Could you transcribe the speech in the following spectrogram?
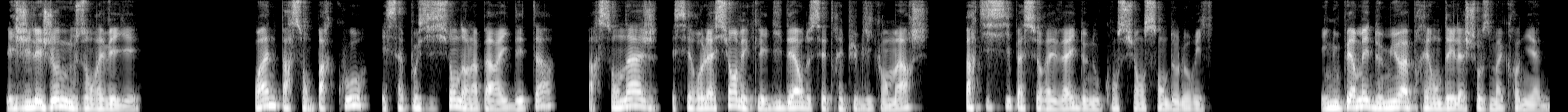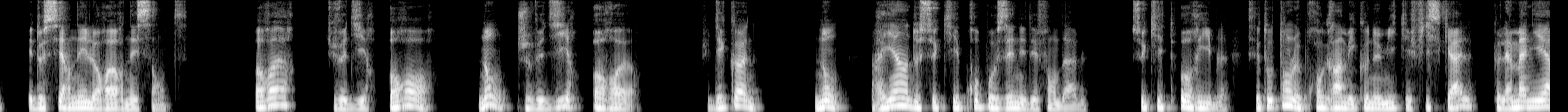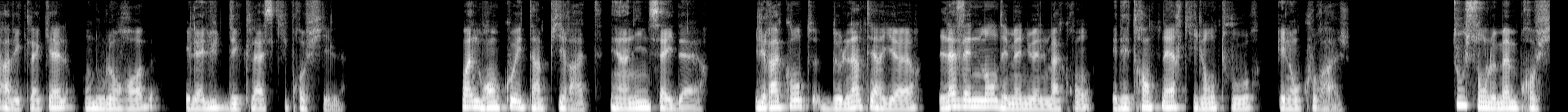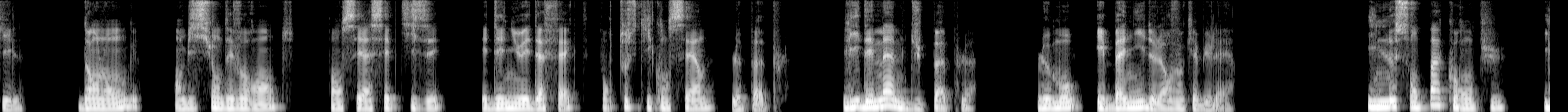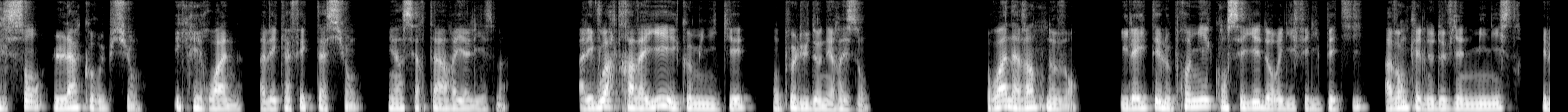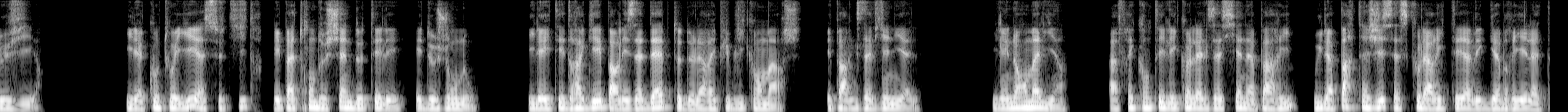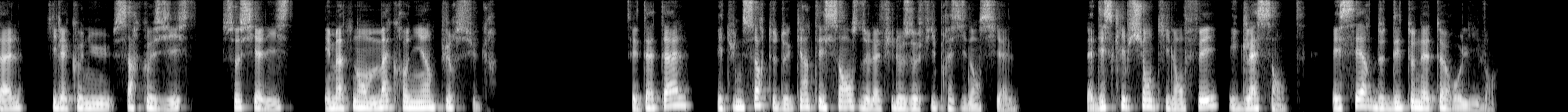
Les gilets jaunes nous ont réveillés. Juan, par son parcours et sa position dans l'appareil d'État, par son âge et ses relations avec les leaders de cette République en marche, participe à ce réveil de nos consciences endolories. Il nous permet de mieux appréhender la chose macronienne et de cerner l'horreur naissante. Horreur Tu veux dire aurore Non, je veux dire horreur. Tu déconnes Non, rien de ce qui est proposé n'est défendable. Ce qui est horrible, c'est autant le programme économique et fiscal que la manière avec laquelle on nous l'enrobe et la lutte des classes qui profile. Juan Branco est un pirate et un insider. Il raconte de l'intérieur l'avènement d'Emmanuel Macron et des trentenaires qui l'entourent et l'encouragent. Tous ont le même profil, dents longues, ambition dévorante, pensée aseptisée et dénuée d'affect pour tout ce qui concerne le peuple. L'idée même du peuple, le mot est banni de leur vocabulaire. Ils ne sont pas corrompus, ils sont la corruption, écrit Juan avec affectation et un certain réalisme. Allez voir travailler et communiquer, on peut lui donner raison. Juan a 29 ans. Il a été le premier conseiller d'Aurélie Filippetti avant qu'elle ne devienne ministre et le vire. Il a côtoyé à ce titre les patrons de chaînes de télé et de journaux. Il a été dragué par les adeptes de la République en marche et par Xavier Niel. Il est normalien, a fréquenté l'école alsacienne à Paris où il a partagé sa scolarité avec Gabriel Attal, qu'il a connu sarkozyste, socialiste et maintenant macronien pur sucre. Cet Attal est une sorte de quintessence de la philosophie présidentielle. La description qu'il en fait est glaçante et sert de détonateur au livre.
